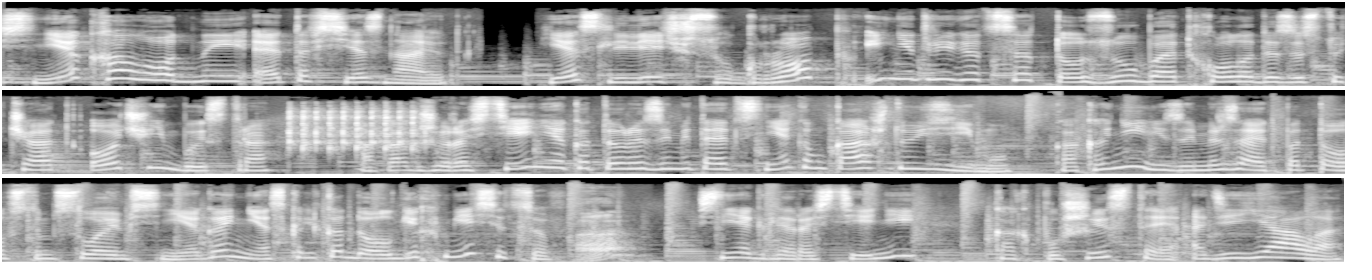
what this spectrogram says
Снег холодный, это все знают. Если лечь в сугроб и не двигаться, то зубы от холода застучат очень быстро. А как же растения, которые заметают снегом каждую зиму? Как они не замерзают под толстым слоем снега несколько долгих месяцев? А? Снег для растений как пушистое одеяло.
